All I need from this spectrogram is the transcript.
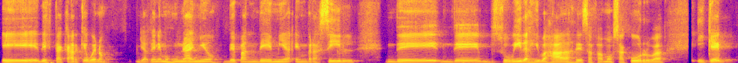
eh, destacar que, bueno, ya tenemos un año de pandemia en Brasil, de, subidas y bajadas de esa famosa curva, y que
